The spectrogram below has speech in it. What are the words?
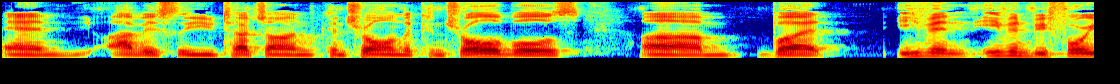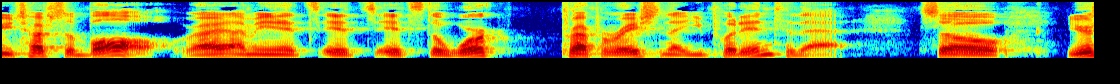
And obviously, you touch on controlling the controllables, um, but even even before you touch the ball, right? I mean, it's it's it's the work preparation that you put into that. So you're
